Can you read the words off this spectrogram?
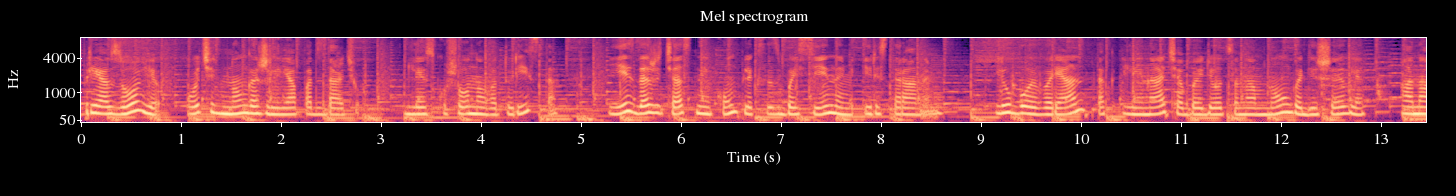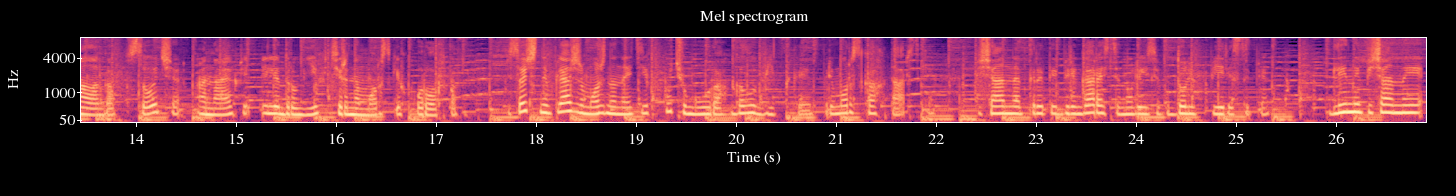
В Приазовье очень много жилья под сдачу. Для искушенного туриста есть даже частные комплексы с бассейнами и ресторанами. Любой вариант так или иначе обойдется намного дешевле аналогов в Сочи, Анапе или других черноморских курортов. Песочные пляжи можно найти в Кучугурах, Голубицкой, Приморско-Ахтарске. Песчаные открытые берега растянулись вдоль пересыпи. Длинный песчаный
